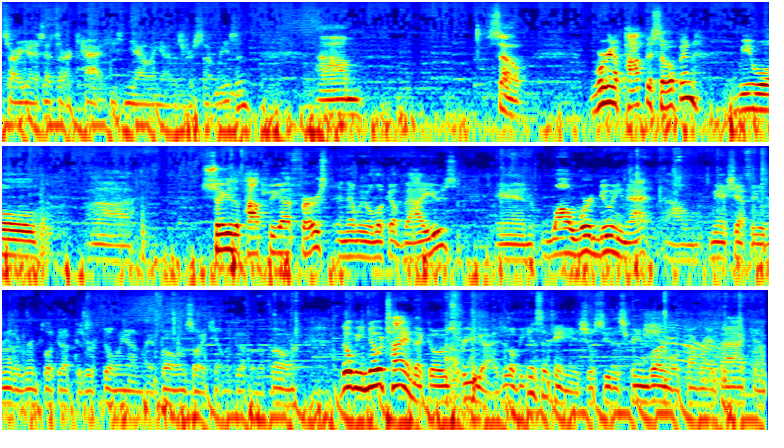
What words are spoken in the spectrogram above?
sorry guys, that's our cat. He's meowing at us for some reason. Um, so we're gonna pop this open. We will uh, show you the pops we got first, and then we will look up values. And while we're doing that, um, we actually have to go to another room to look it up because we're filming on my phone, so I can't look it up on the phone. There'll be no time that goes for you guys. It'll be instantaneous. You'll see the screen blur, and we'll come right back, and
